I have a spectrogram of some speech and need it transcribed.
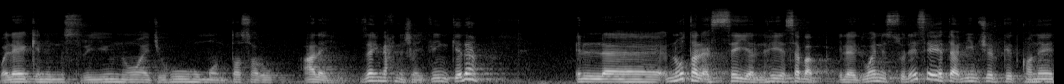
ولكن المصريون واجهوهم وانتصروا عليهم. زي ما إحنا شايفين كده النقطة الأساسية اللي هي سبب العدوان الثلاثي هي تأميم شركة قناة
